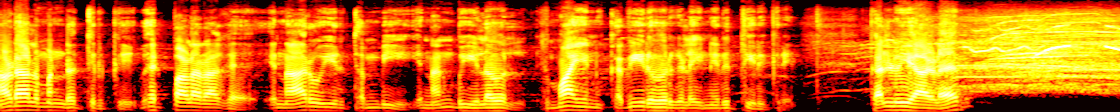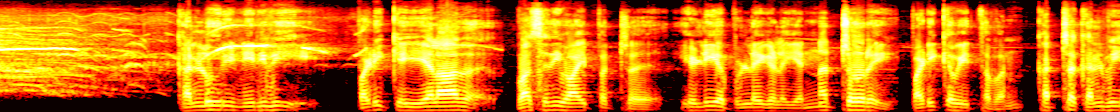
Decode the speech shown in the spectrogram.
நாடாளுமன்றத்திற்கு வேட்பாளராக என் ஆறு உயிர் தம்பி என் அன்பு இளவல் ஹிமாயின் கபீர் அவர்களை நிறுத்தி இருக்கிறேன் கல்வியாளர் கல்லூரி நிறுவி படிக்க இயலாத வசதி வாய்ப்பற்ற எளிய பிள்ளைகளை எண்ணற்றோரை படிக்க வைத்தவன் கற்ற கல்வி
